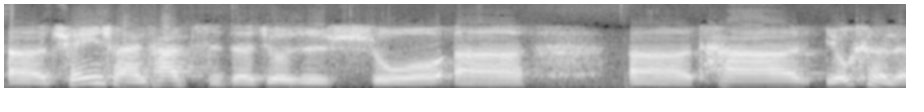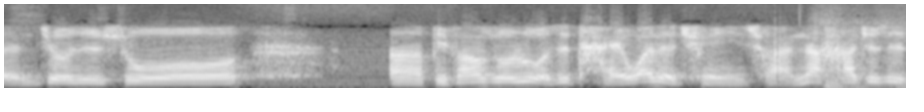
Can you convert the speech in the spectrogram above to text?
呃权遗传它指的就是说呃呃，它有可能就是说呃，比方说如果是台湾的权宜船，那它就是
